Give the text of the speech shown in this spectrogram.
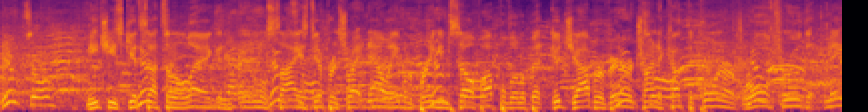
Neutral. Micic gets out to the leg, and a little size difference right now, able to bring himself up a little bit. Good job, Rivera, trying to cut the corner, roll through. That may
